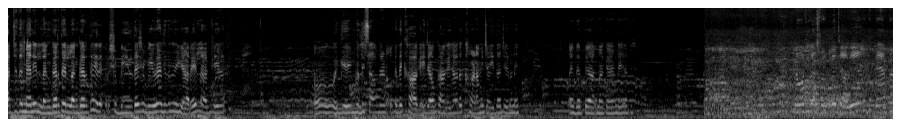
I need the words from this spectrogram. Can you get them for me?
ਅੱਜ ਤੇ ਮੈਂ ਨਹੀਂ ਲੰਗਰ ਤੇ ਲੰਗਰ ਤੇ ਸ਼ਬੀਲ ਤੇ ਸ਼ਬੀਲ ਅੱਜ ਤੇ ਨਜ਼ਾਰੇ ਲੱਗ ਗਏ ਉਹ ਗਏ ਮੱਲੀ ਸਾਹਿਬ ਲੈਣ ਉਹ ਕਹਿੰਦੇ ਖਾ ਕੇ ਜਾਓ ਖਾ ਕੇ ਜਾਓ ਤਾਂ ਖਾਣਾ ਵੀ ਚਾਹੀਦਾ ਜੇ ਉਹਨਾਂ ਨੇ। ਐਡੇ ਪਿਆਰ ਨਾਲ ਕਹਿਣ ਦੇ ਆ ਤੇ। ਲੋ ਜੀ ਰੈਸਟੋਰੈਂਟ ਵਿੱਚ ਆ ਗਏ ਆ। ਦੁਪਹਿਰ ਦਾ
